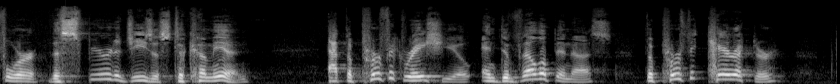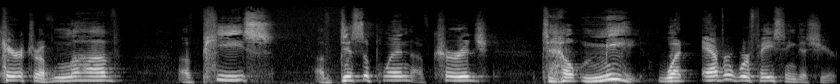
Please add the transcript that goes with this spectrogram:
for the Spirit of Jesus to come in at the perfect ratio and develop in us the perfect character character of love, of peace, of discipline, of courage to help meet whatever we're facing this year.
